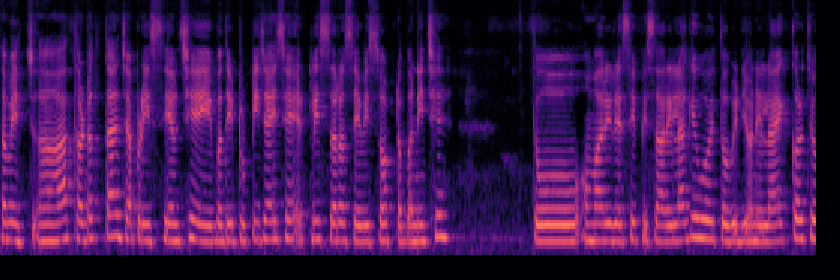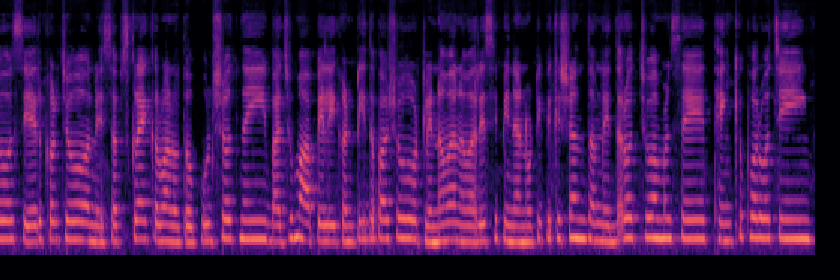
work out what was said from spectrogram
તમે હાથ અડકતા જ આપણી સેવ છે એ બધી તૂટી જાય છે. એટલી સરસ એવી સોફ્ટ બની છે. તો અમારી રેસીપી સારી લાગી હોય તો વિડીયોને લાઇક કરજો, શેર કરજો અને સબસ્ક્રાઈબ કરવાનું તો ભૂલશો જ નહીં. બાજુમાં આપેલી ઘંટી દબાવશો એટલે નવા નવા રેસીપીના નોટિફિકેશન તમને દરરોજ જોવા મળશે. Thank you for watching.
